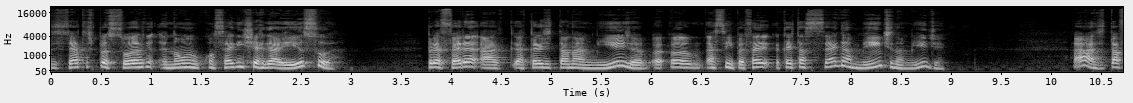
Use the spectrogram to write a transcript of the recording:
certas pessoas não conseguem enxergar isso prefere acreditar na mídia, assim, prefere acreditar cegamente na mídia. Ah, tá,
